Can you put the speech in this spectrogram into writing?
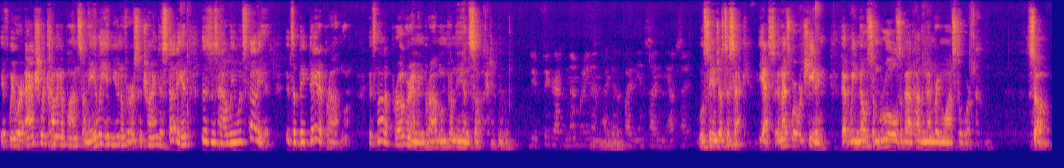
if we were actually coming upon some alien universe and trying to study it, this is how we would study it. It's a big data problem. It's not a programming problem from the inside. Do you figure out the membrane and identify the inside and the outside? We'll see in just a sec. Yes, and that's where we're cheating, that we know some rules about how the membrane wants to work. So,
